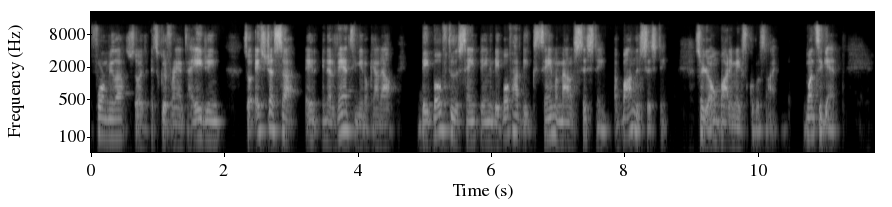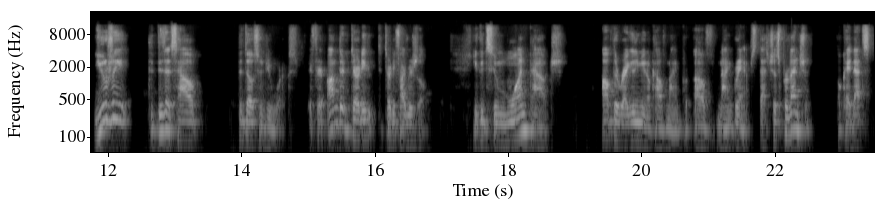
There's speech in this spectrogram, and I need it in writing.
formula, so it's good for anti-aging. So it's just uh, an, an advanced immunocal. Now, they both do the same thing. They both have the same amount of cysteine, a bonded cysteine. So your own body makes glutathione. Once again, usually this is how the dosage works. If you're under 30 to 35 years old, you consume one pouch of the regular immunocal of nine, of nine grams. That's just prevention. Okay, that's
